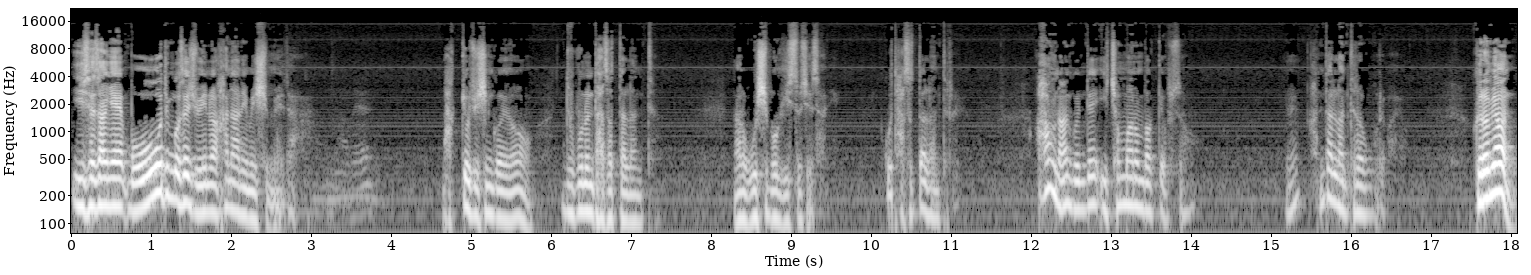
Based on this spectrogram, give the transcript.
이 세상의 모든 것의 주인은 하나님이십니다. 맡겨주신 거예요. 누구는 다섯 달란트. 나는 50억이 있어 재산이. 그 다섯 달란트를. 아우 난 근데 2천만 원밖에 없어. 예? 한 달란트라고 그래 봐요. 그러면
